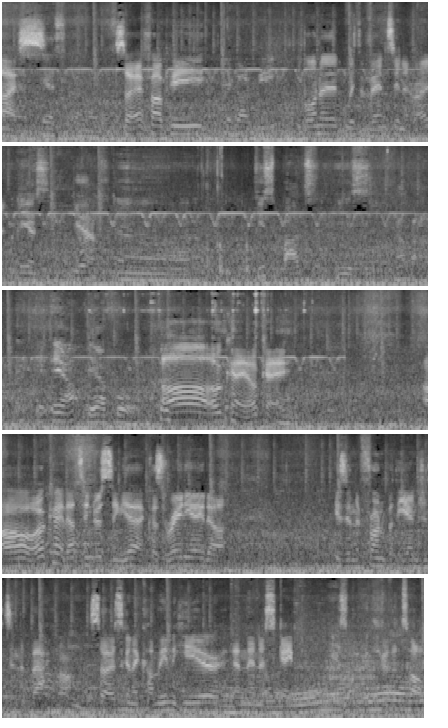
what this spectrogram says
Nice. Yes. Uh, So FRP FRP. bonnet with vents in it, right? Yes. Yeah. Uh, this part is air air flow. Oh, okay, okay. Oh, okay, that's interesting. Yeah, because radiator is in the front, but the engine's in the back. Huh? So it's going to come in here and then escape through the top.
